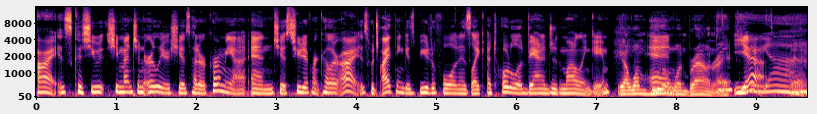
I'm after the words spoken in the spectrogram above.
eyes because she she mentioned earlier she has heterochromia and she has two different color eyes, which I think is beautiful and is like a total advantage of the modeling game. You got one blue and, And- one brown, right? Yeah. yeah. Yeah.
